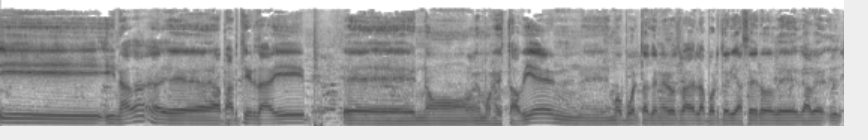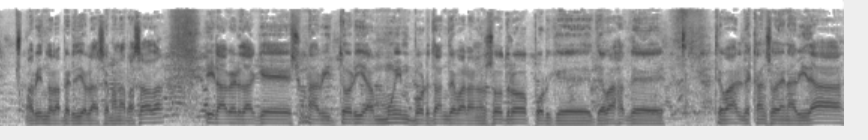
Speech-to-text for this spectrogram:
Y, nada, eh, a partir de ahí eh, no hemos estado bien, eh, hemos vuelto a tener otra vez la portería cero de, de haber, habiéndola perdido la semana pasada y la verdad que es una victoria muy importante para nosotros porque te vas de te vas al descanso de Navidad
